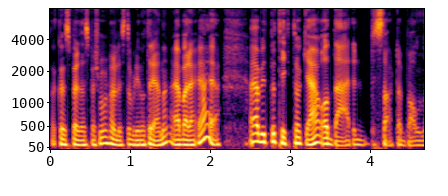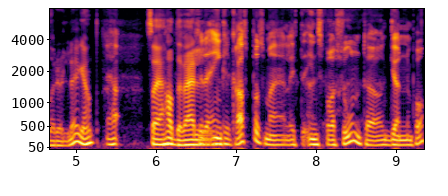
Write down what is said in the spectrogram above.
så kan jeg spørre deg spørsmål, har du lyst til å bli med å trene? Og jeg bare, ja, ja, jeg har begynt på TikTok, jeg, og der startet ballen å rulle, ikke sant? Ja. Så jeg hadde vel... Så det er egentlig Kasper som er litt inspirasjon til å gønne på?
